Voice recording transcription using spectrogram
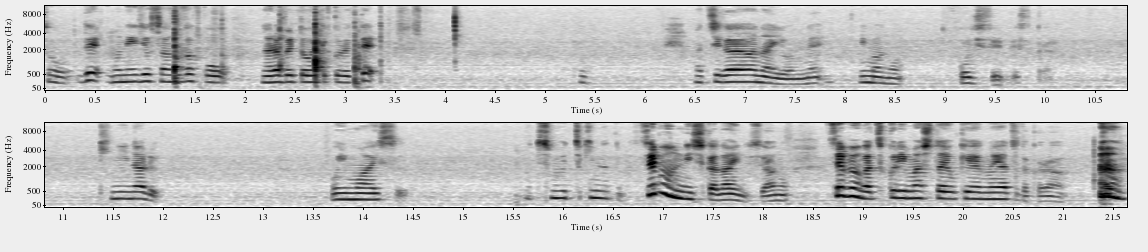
そう。でマネージャーさんがこう並べておいてくれて。間違わないようにね。今のご時世ですから。気になる。お芋アイス。私めっちゃ気になってます。セブンにしかないんですよ。あのセブンが作りましたよ系のやつだから。うん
